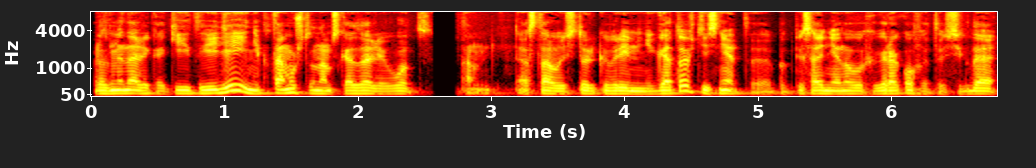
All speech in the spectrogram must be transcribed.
разминали какие-то идеи, не потому что нам сказали, вот, там осталось столько времени, готовьтесь. Нет, подписание новых игроков это всегда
